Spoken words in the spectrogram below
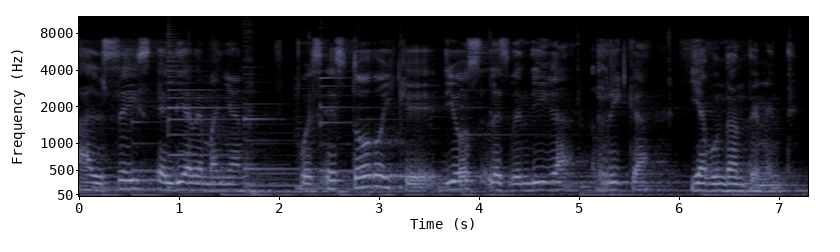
al 6 el día de mañana. Pues es todo y que Dios les bendiga rica y abundantemente.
